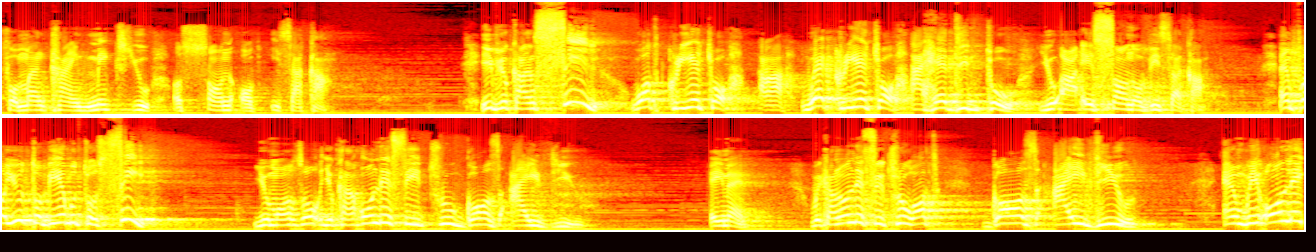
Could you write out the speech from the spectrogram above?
for mankind makes you a son of Issachar. If you can see what creator are, where creator are heading to, you are a son of Issachar. And for you to be able to see, you must you can only see through God's eye view. Amen. We can only see through what? God's eye view. And we only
